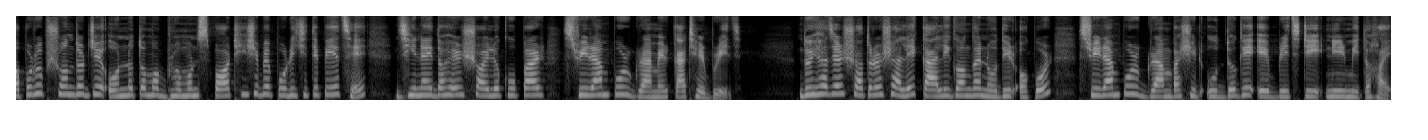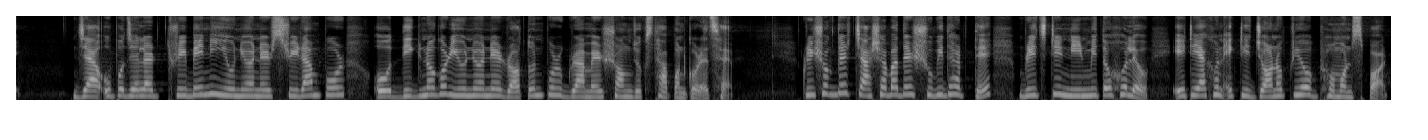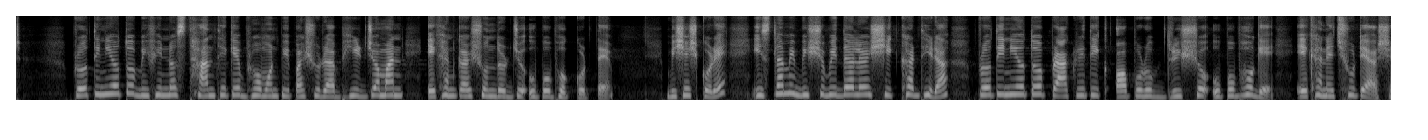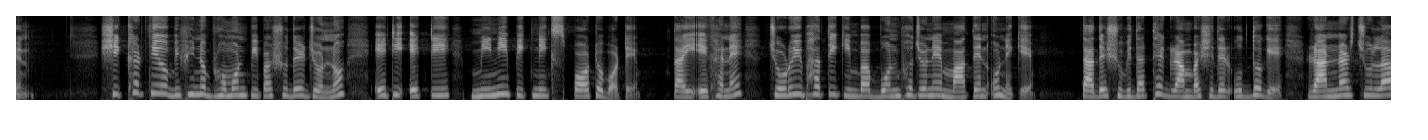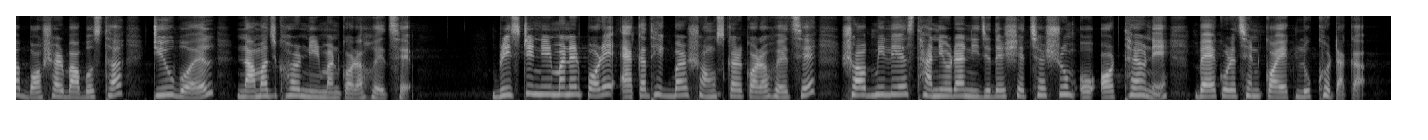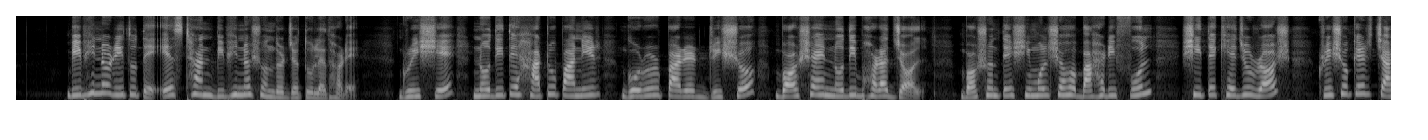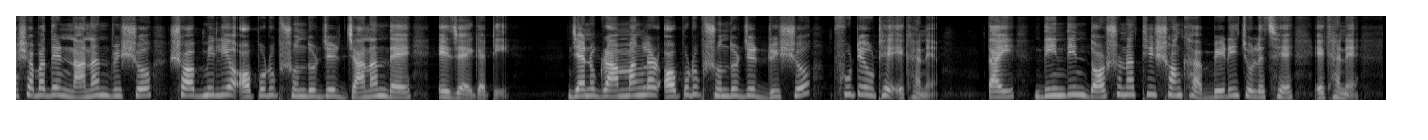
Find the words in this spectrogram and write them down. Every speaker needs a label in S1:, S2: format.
S1: অপরূপ সৌন্দর্যে অন্যতম ভ্রমণ স্পট হিসেবে পরিচিতি পেয়েছে ঝিনাইদহের শৈলকুপার শ্রীরামপুর গ্রামের কাঠের ব্রিজ। দুই হাজার সতেরো সালে কালীগঙ্গা নদীর ওপর শ্রীরামপুর গ্রামবাসীর উদ্যোগে এ ব্রিজটি নির্মিত হয়, যা উপজেলার ত্রিবেণী ইউনিয়নের শ্রীরামপুর ও দিগনগর ইউনিয়নের রতনপুর গ্রামের সংযোগ স্থাপন করেছে। কৃষকদের চাষাবাদের সুবিধার্থে ব্রিজটি নির্মিত হলেও এটি এখন একটি জনপ্রিয় ভ্রমণ স্পট। প্রতিনিয়ত বিভিন্ন স্থান থেকে ভ্রমণ পিপাসুরা ভিড় জমান এখানকার সৌন্দর্য উপভোগ করতে। বিশেষ করে ইসলামী বিশ্ববিদ্যালয়ের শিক্ষার্থীরা প্রতিনিয়ত প্রাকৃতিক অপরূপ দৃশ্য উপভোগে এখানে ছুটে আসেন। শিক্ষার্থী ও বিভিন্ন ভ্রমণ পিপাসুদের জন্য এটি একটি মিনি পিকনিক স্পটও বটে। তাই এখানে চড়ুই ভাতি কিংবা বনভোজনে মাতেন অনেকে। তাদের সুবিধার্থে গ্রামবাসীদের উদ্যোগে রান্নার চুলা, বসার ব্যবস্থা টিউবওয়েল নামাজঘর নির্মাণ করা হয়েছে। ব্রিজটি নির্মাণের পরে একাধিকবার সংস্কার করা হয়েছে। সব মিলিয়ে স্থানীয়রা নিজেদের স্বেচ্ছাশ্রম ও অর্থায়নে ব্যয় করেছেন কয়েক লক্ষ টাকা। বিভিন্ন ঋতুতে এ স্থান বিভিন্ন সৌন্দর্য তুলে ধরে। গ্রীষ্মে নদীতে হাঁটু পানির গরুর পাড়ের দৃশ্য, বর্ষায় নদী ভরা জল বসন্তে শিমলসহ বাহারি ফুল, শীতে খেজুর রস, কৃষকের চাষাবাদের নানান দৃশ্য, সব মিলিয়ে অপরূপ সৌন্দর্যের জানান দেয় এ জায়গাটি। যেন গ্রাম বাংলার অপরূপ সৌন্দর্যের দৃশ্য ফুটে ওঠে এখানে। তাই দিন দিন দর্শনার্থীর সংখ্যা বেড়েই চলেছে এখানে।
